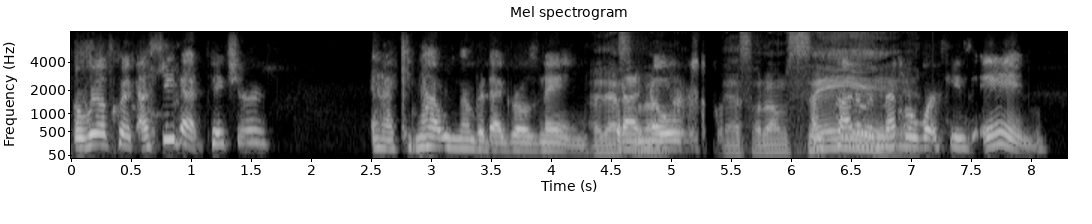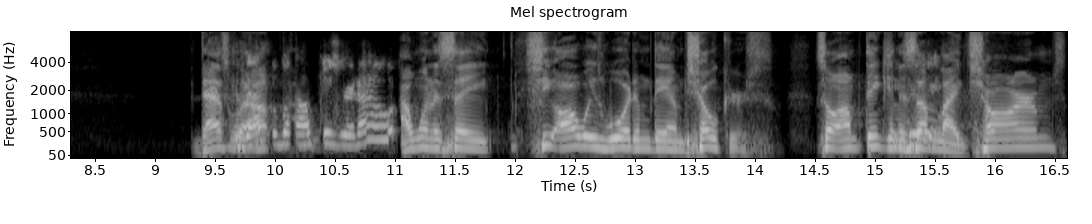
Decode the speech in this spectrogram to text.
But real quick, I see that picture, and I cannot remember that girl's name. That's but I know I'm, that's what I'm saying. I'm trying to remember what she's in. That's what that's the one I'll figure it out. I want to say. She always wore them damn chokers. So I'm thinking She of something did. like Charms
